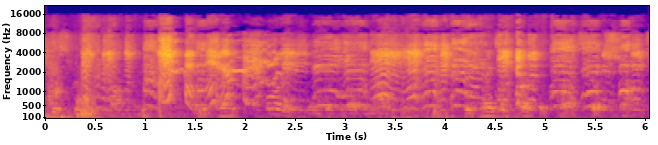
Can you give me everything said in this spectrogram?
history of difficult. It makes perfect first starch.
